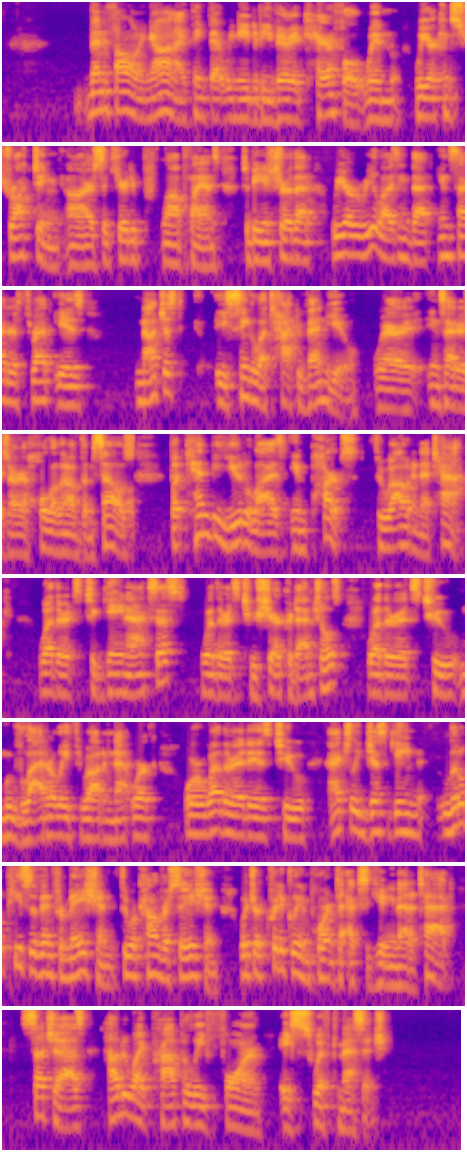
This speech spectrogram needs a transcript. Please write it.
Then, following on, I think that we need to be very careful when we are constructing our security uh, plans to be sure that we are realizing that insider threat is not just a single attack venue where insiders are a whole other of themselves, but can be utilized in parts throughout an attack whether it's to gain access, whether it's to share credentials, whether it's to move laterally throughout a network, or whether it is to actually just gain little pieces of information through a conversation, which are critically important to executing that attack, such as how do I properly form a swift message?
